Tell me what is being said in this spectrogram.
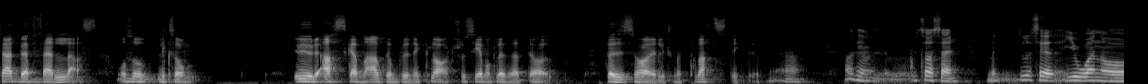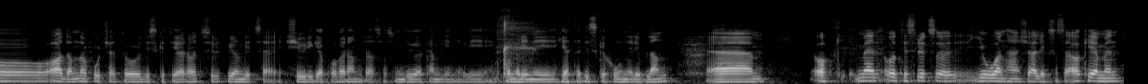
träd börjar fällas och så liksom ur askan när allt har brunnit klart så ser man plötsligt att det har, plötsligt så har liksom ett palats dykt upp. Ja. Okej, men vi tar så här. Men låt säga Johan och Adam de fortsätter att diskutera och till slut blir de lite så här tjuriga på varandra så som du och jag kan bli när vi kommer in i heta diskussioner ibland. Um, och, men, och till slut så Johan han kör liksom så här, okej men,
